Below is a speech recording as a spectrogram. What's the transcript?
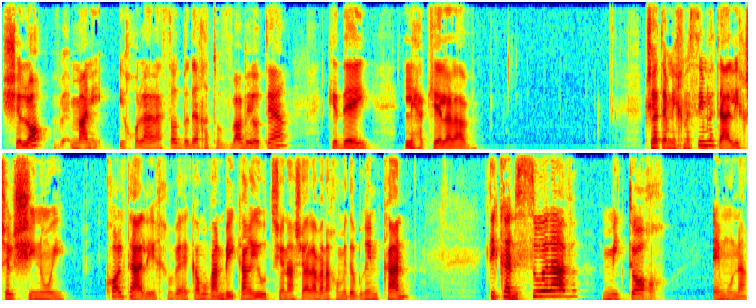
שלו, ומה אני יכולה לעשות בדרך הטובה ביותר כדי להקל עליו. כשאתם נכנסים לתהליך של שינוי, כל תהליך, וכמובן בעיקר ייעוץ שינה שעליו אנחנו מדברים כאן, תיכנסו אליו מתוך אמונה.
